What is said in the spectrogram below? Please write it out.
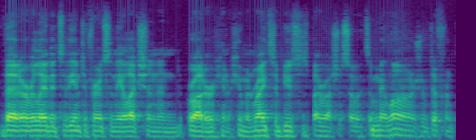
that are related to the interference in the election and broader you know, human rights abuses by Russia. So it's a melange of different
